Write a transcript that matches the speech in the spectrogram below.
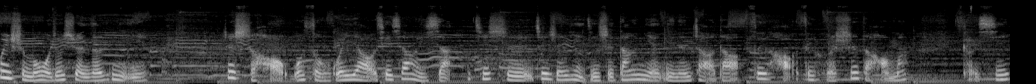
为什么我就选择你？”这时候我总归要窃笑一下。其实这人已经是当年你能找到最好最合适的，好吗？可惜。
